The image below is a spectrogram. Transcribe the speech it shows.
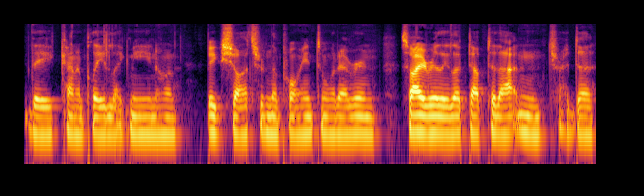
they kind of played like me, you know, big shots from the point and whatever. And so I really looked up to that and tried to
